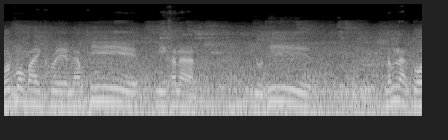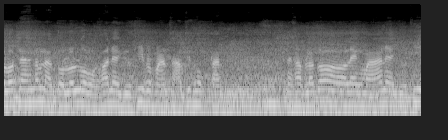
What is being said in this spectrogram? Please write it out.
รถโมบายเครนนะครับที่มีขนาดอยู่ที่น้ำหนักตัวรถนะน้ำหนักตัวรถรวมของเขาเนี่ยอยู่ที่ประมาณ 36 ตันนะครับ แล้วก็แรงม้าเนี่ยอยู่ที่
